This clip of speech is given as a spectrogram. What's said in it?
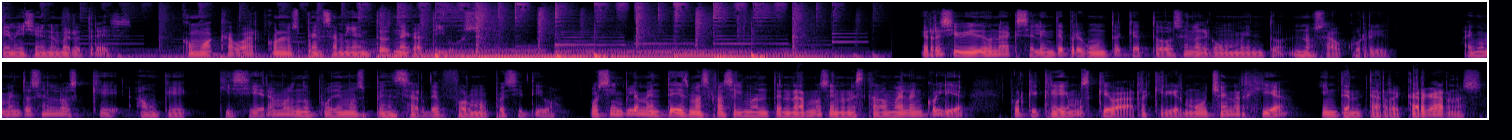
Emisión número 3. ¿Cómo acabar con los pensamientos negativos? He recibido una excelente pregunta que a todos en algún momento nos ha ocurrido. Hay momentos en los que, aunque quisiéramos, no podemos pensar de forma positiva. O simplemente es más fácil mantenernos en un estado de melancolía porque creemos que va a requerir mucha energía intentar recargarnos.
